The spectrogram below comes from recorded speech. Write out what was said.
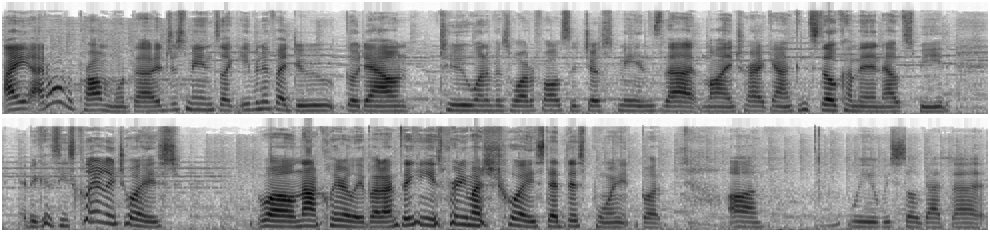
I I don't have a problem with that. It just means like even if I do go down to one of his waterfalls, it just means that my Trigon can still come in outspeed because he's clearly choiced. Well, not clearly, but I'm thinking he's pretty much choiced at this point, but uh, we we still got that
